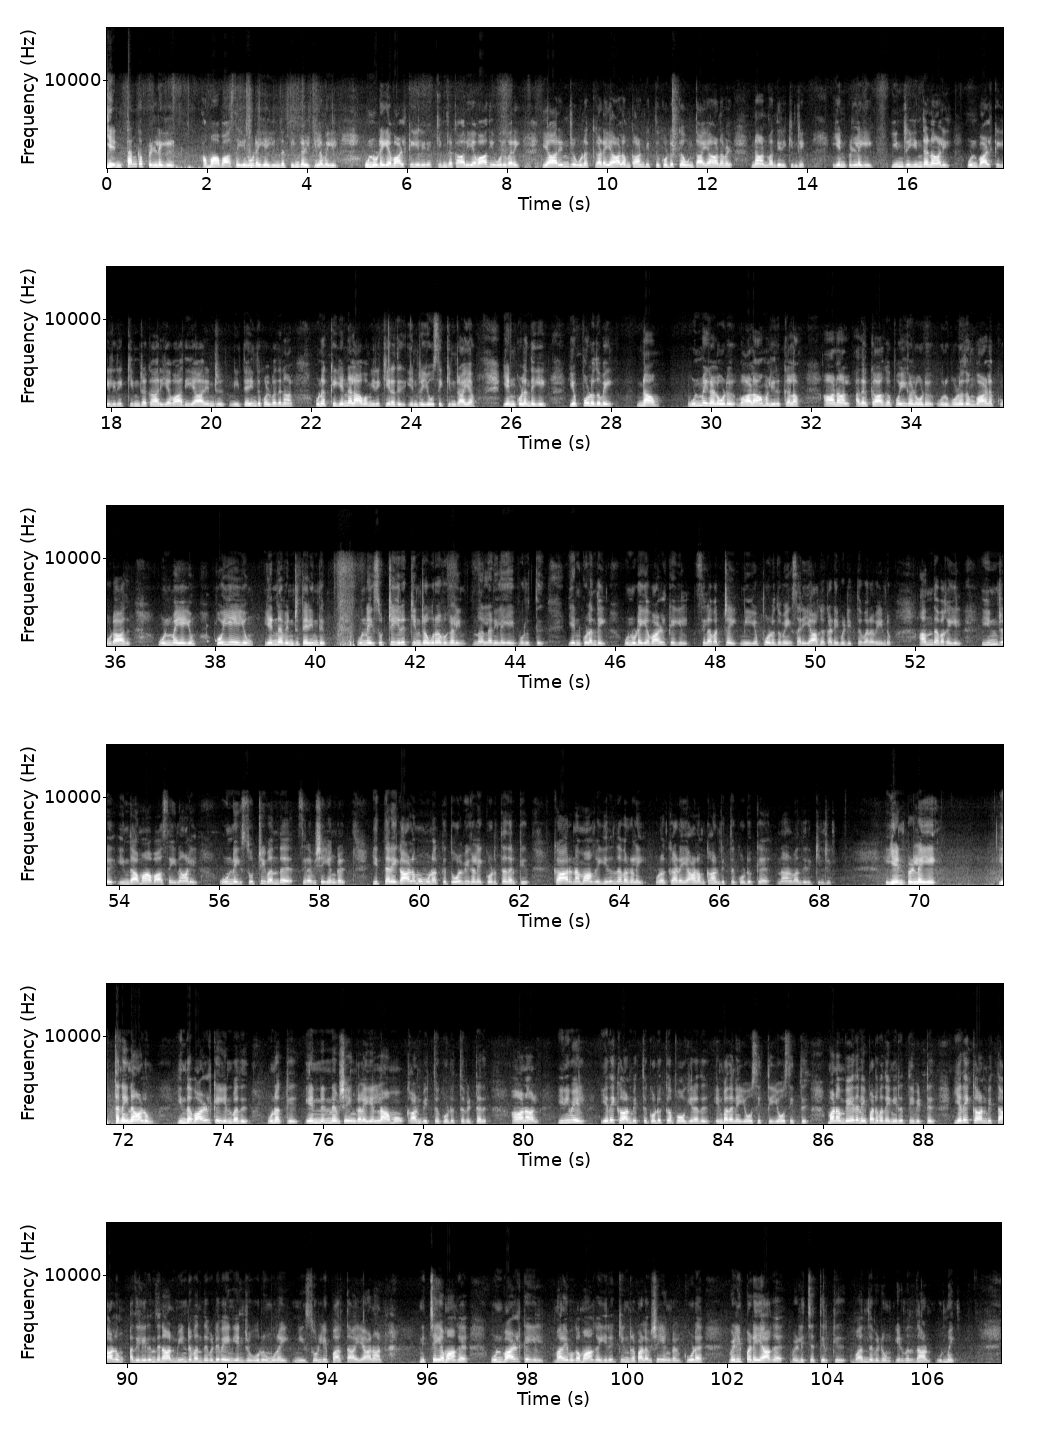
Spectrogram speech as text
என் தங்கப்பிள்ளையே அமாவாசையினுடைய இந்த திங்கள் கிழமையில் உன்னுடைய வாழ்க்கையில் இருக்கின்ற காரியவாதி ஒருவரை யாரென்று உனக்கு அடையாளம் காண்பித்து கொடுக்க உன் தாயானவள் நான் வந்திருக்கின்றேன். என் பிள்ளையே இன்று இந்த நாளில் உன் வாழ்க்கையில் இருக்கின்ற காரியவாதி யாரென்று நீ தெரிந்து கொள்வதனால் உனக்கு என்ன லாபம் இருக்கிறது என்று யோசிக்கின்றாயா? என் குழந்தையே எப்பொழுதுமே நாம் உண்மைகளோடு வாழாமல் இருக்கலாம். ஆனால் அதற்காக பொய்களோடு ஒரு பொழுதும் வாழக்கூடாது. உண்மையையும் பொய்யையும் என்னவென்று தெரிந்து உன்னை சுற்றி இருக்கின்ற உறவுகளின் நல்ல நிலையை பொறுத்து என் குழந்தை உன்னுடைய வாழ்க்கையில் சிலவற்றை நீ எப்பொழுதுமே சரியாக கடைபிடித்து வர வேண்டும். அந்த வகையில் இன்று இந்த அமாவாசை நாளில் உன்னை சுற்றி வந்த சில விஷயங்கள். இத்தனை காலமும் உனக்கு தோல்விகளை கொடுத்ததற்கு காரணமாக இருந்தவர்களை உனக்கு அடையாளம் காண்பித்து கொடுக்க நான் வந்திருக்கின்றேன். என் பிள்ளையே இத்தனை நாளும் இந்த வாழ்க்கை என்பது உனக்கு என்னென்ன விஷயங்களை எல்லாமோ காண்பித்து கொடுத்து விட்டது. ஆனால் இனிமேல் எதை காண்பித்து கொடுக்க போகிறது என்பதனை யோசித்து யோசித்து மனம் வேதனைப்படுவதை நிறுத்திவிட்டு எதை காண்பித்தாலும் அதிலிருந்து நான் மீண்டு வந்து விடுவேன் என்று ஒரு முறை நீ சொல்லி பார்த்தாயானால் நிச்சயமாக உன் வாழ்க்கையில் மறைமுகமாக இருக்கின்ற பல விஷயங்கள் கூட வெளிப்படையாக வெளிச்சத்திற்கு வந்துவிடும் என்பதுதான் உண்மை.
